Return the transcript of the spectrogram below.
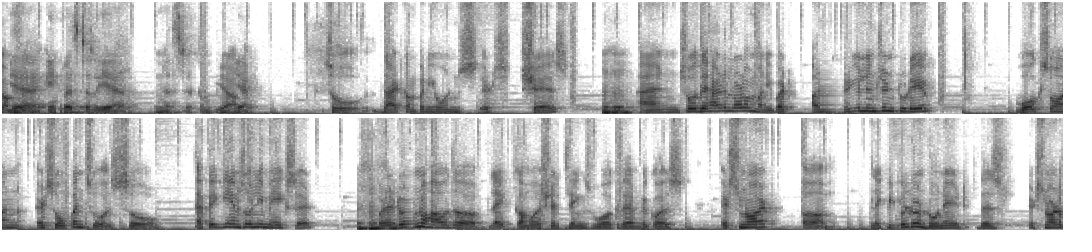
company Yeah, investor. Yeah, investor company. Yeah. Yeah. so that company owns its shares Mhm. and so they had a lot of money but unreal engine today works on it's open source so epic games only makes it but i don't know how the like commercial things work there because it's not um like people don't donate there's it's not a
